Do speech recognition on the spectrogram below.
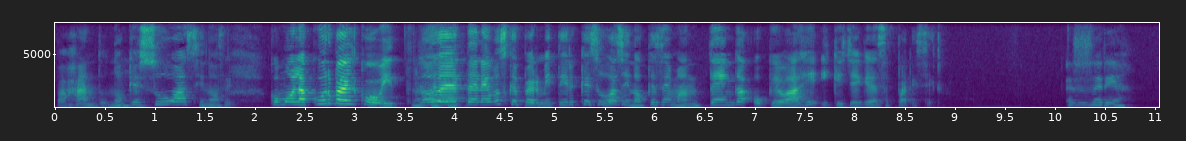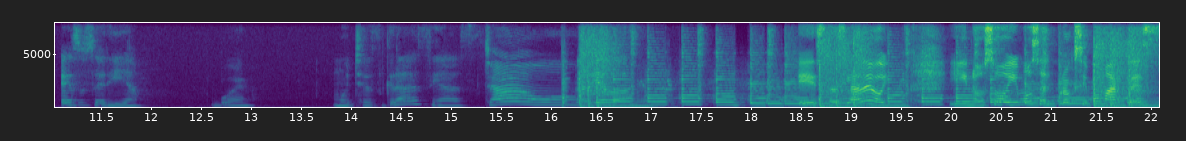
bajando, no que suba, sino como la curva del COVID. No tenemos que permitir que suba, sino que se mantenga o que baje y que llegue a desaparecer. Eso sería. Eso sería. Bueno. Muchas gracias. Chao. Adiós. Esta es la de hoy y nos oímos el próximo martes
